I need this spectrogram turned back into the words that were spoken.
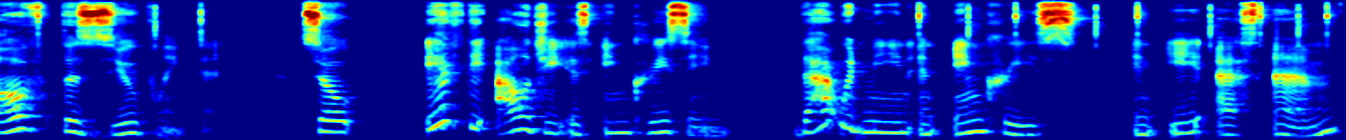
of the zooplankton. So if the algae is increasing, that would mean an increase in ESM.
